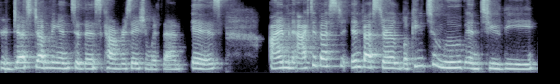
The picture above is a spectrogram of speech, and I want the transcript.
you're just jumping into this conversation with them, is I'm an active investor looking to move into the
